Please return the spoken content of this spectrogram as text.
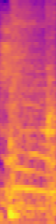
first.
